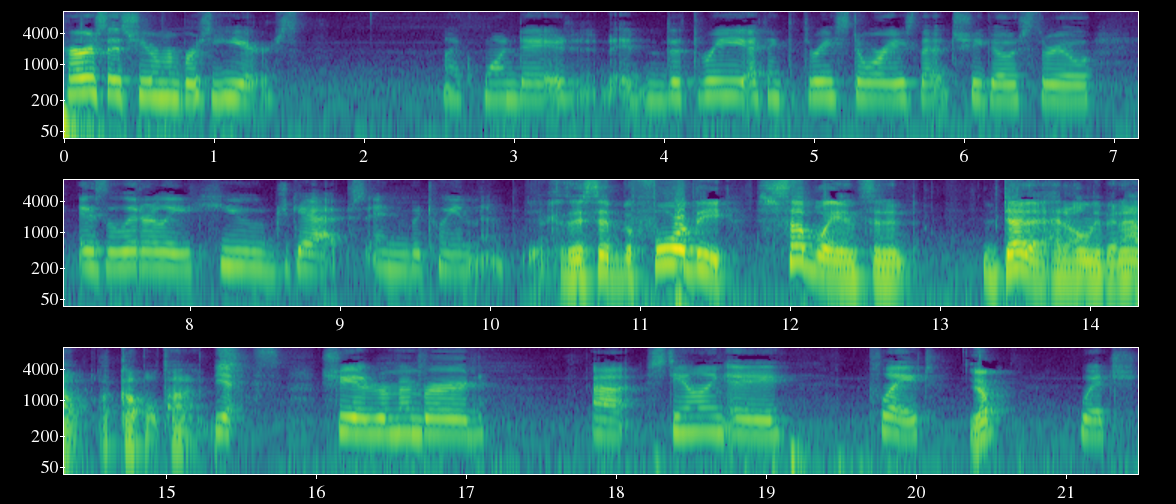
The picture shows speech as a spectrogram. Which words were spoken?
hers is she remembers years. Like one day, the three I think the three stories that she goes through is literally huge gaps in between them. Yeah, Because they said before the subway incident, Detta had only been out a couple times. Yes, she had remembered uh, stealing a plate Yep. which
